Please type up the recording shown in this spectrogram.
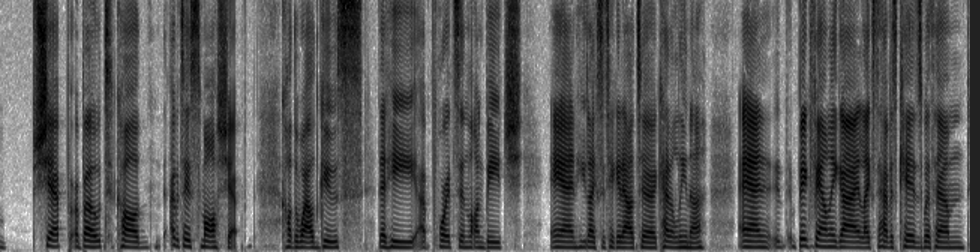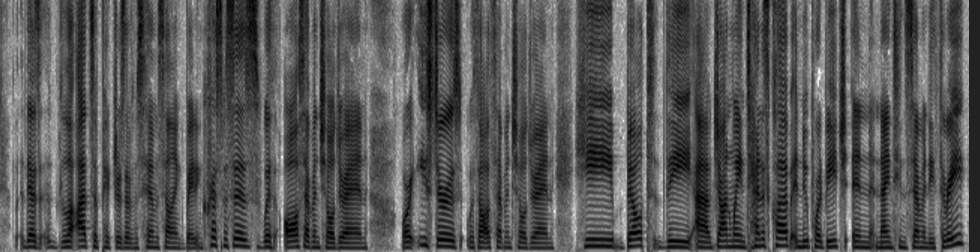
ship or boat called I would say a small ship called the Wild Goose that he uh, ports in Long Beach and he likes to take it out to Catalina. And big family guy likes to have his kids with him. There's lots of pictures of him celebrating Christmases with all seven children or Easter's with all seven children. He built the uh, John Wayne Tennis Club in Newport Beach in 1973.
